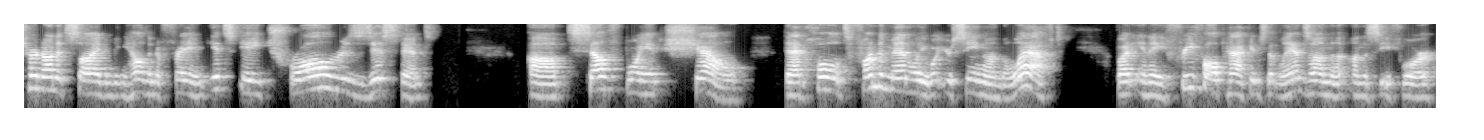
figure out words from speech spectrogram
turned on its side and being held in a frame. It's a trawl resistant uh, self-buoyant shell that holds fundamentally what you're seeing on the left, but in a free fall package that lands on the, on the seafloor.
